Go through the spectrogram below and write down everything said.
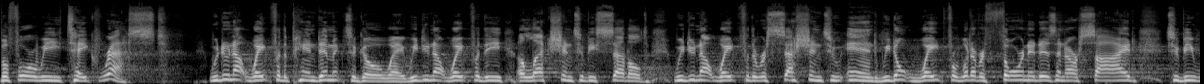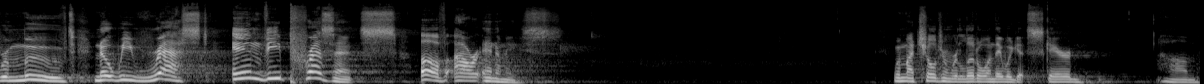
before we take rest. We do not wait for the pandemic to go away. We do not wait for the election to be settled. We do not wait for the recession to end. We don't wait for whatever thorn it is in our side to be removed. No, we rest in the presence of our enemies. When my children were little and they would get scared, um,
